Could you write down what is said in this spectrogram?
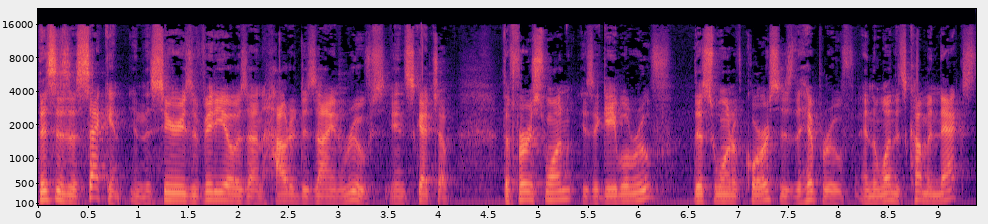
This is a second in the series of videos on how to design roofs in SketchUp. The first one is a gable roof. This one, of course, is the hip roof, and the one that's coming next,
